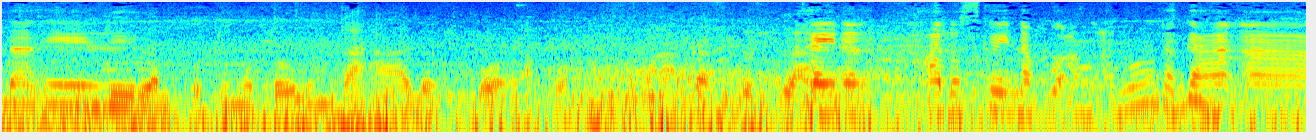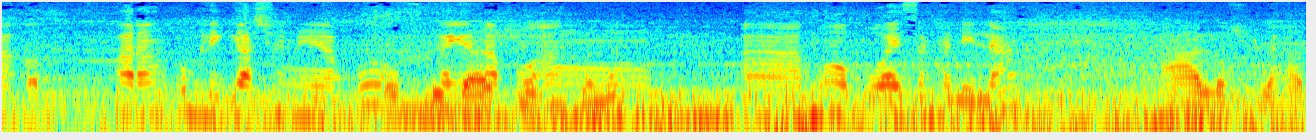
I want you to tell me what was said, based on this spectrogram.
Dahil Hindi lang po tumutulong, halos po ako ang gumagastos lang. kayo na, halos kayo na po ang ano, naga, ah, o- parang obligasyon niya po. kayo na po ang Obligasyon ah, bumubuhay sa kanila. Halos lahat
